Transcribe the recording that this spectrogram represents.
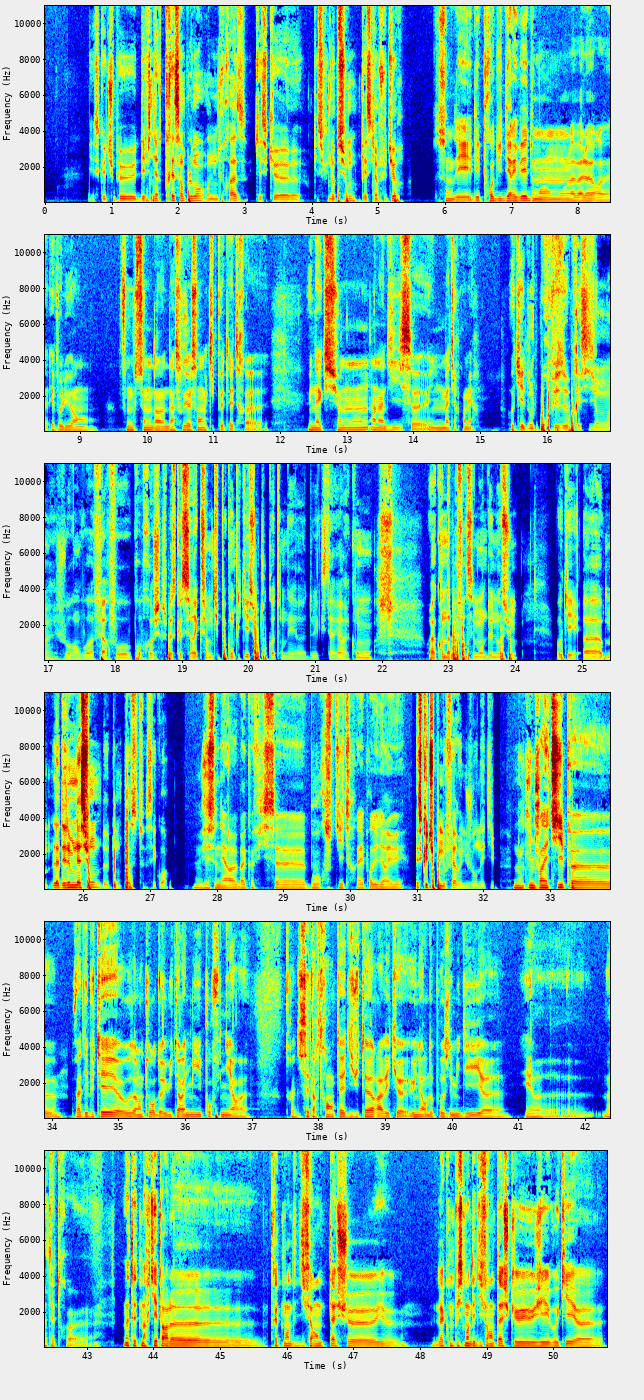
Est-ce que tu peux définir très simplement en une phrase qu'est-ce que qu'est-ce qu'une option, qu'est-ce qu'un futur? Ce sont des, des, produits dérivés dont la valeur euh, évolue en fonction d'un sous-jacent qui peut être euh, une action, un indice, euh, une matière première. Ok, donc pour plus de précision, je vous renvoie à faire vos propres recherches parce que c'est vrai que c'est un petit peu compliqué, surtout quand on est de l'extérieur et qu'on voilà, qu'on n'a pas forcément de notions. Ok, la dénomination de ton poste, c'est quoi? Gestionnaire euh, back-office, euh, bourse, titres et produits dérivés. Est-ce que tu peux nous faire une journée type? Donc une journée type euh, va débuter aux alentours de 8h30 pour finir entre 17h30 et 18h avec une heure de pause de midi et va être va être marqué par le traitement des différentes tâches l'accomplissement des différentes tâches que j'ai évoquées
